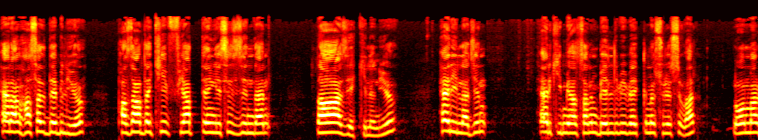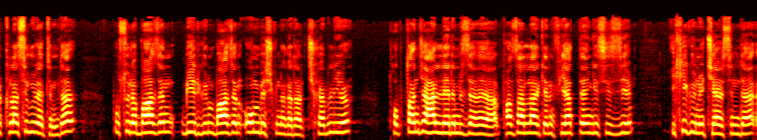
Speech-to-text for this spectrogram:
her an hasat edebiliyor. Pazardaki fiyat dengesizliğinden daha az etkileniyor. Her ilacın, her kimyasalın belli bir bekleme süresi var. Normal klasik üretimde bu süre bazen bir gün bazen 15 güne kadar çıkabiliyor. Toptancı hallerimizde veya pazarlarken fiyat dengesizliği 2 gün içerisinde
